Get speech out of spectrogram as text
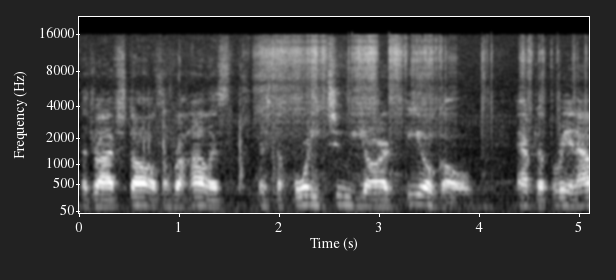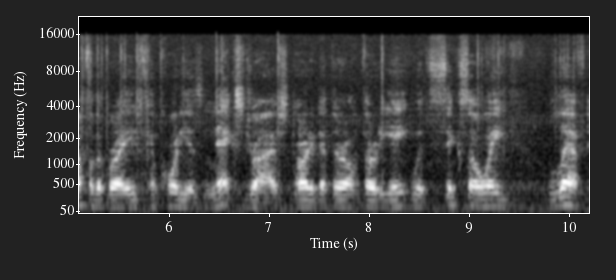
The drive stalls, and Grajales missed a 42-yard field goal. After three and out for the Braves, Concordia's next drive started at their own 38 with 6.08 left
